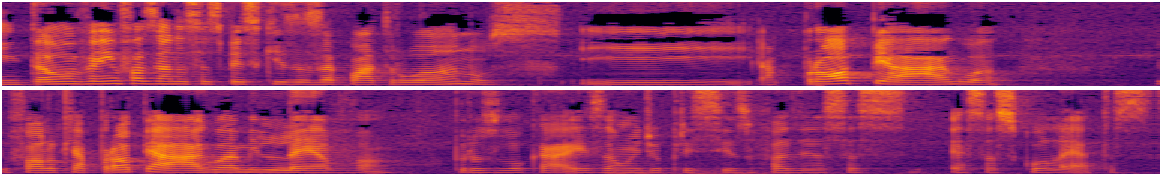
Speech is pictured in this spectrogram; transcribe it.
Então eu venho fazendo essas pesquisas há quatro anos e a própria água, eu falo que a própria água me leva para os locais onde eu preciso fazer essas, essas coletas.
